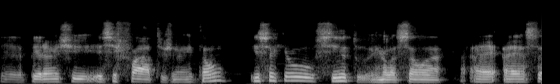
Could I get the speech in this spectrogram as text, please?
é, perante esses fatos. Né? Então, isso é que eu sinto em relação a, a- a essa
